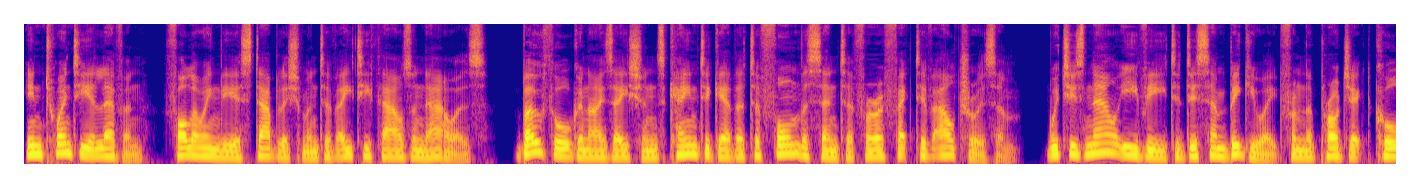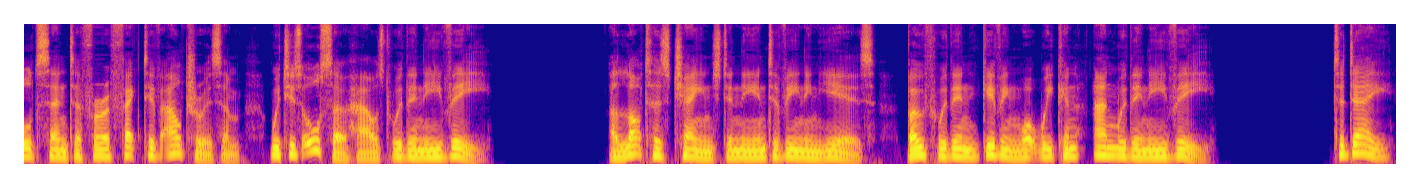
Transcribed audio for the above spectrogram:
In 2011, following the establishment of 80,000 hours, both organizations came together to form the Center for Effective Altruism, which is now EV to disambiguate from the project called Center for Effective Altruism, which is also housed within EV. A lot has changed in the intervening years, both within Giving What We Can and within EV. Today,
